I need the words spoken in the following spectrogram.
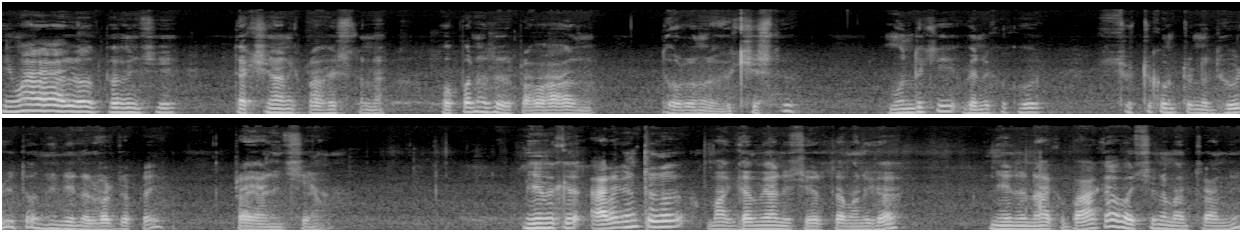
హిమాలయాల్లో ఉద్భవించి దక్షిణానికి ప్రవహిస్తున్న ఉపనదుల ప్రవాహాలను దూరంలో వీక్షిస్తూ ముందుకి వెనుకకు చుట్టుకుంటున్న ధూళితో నిండిన రోడ్లపై ప్రయాణించాము మేము ఇక అరగంటలో మా గమ్యాన్ని చేరుతామనగా నేను నాకు బాగా వచ్చిన మంత్రాన్ని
